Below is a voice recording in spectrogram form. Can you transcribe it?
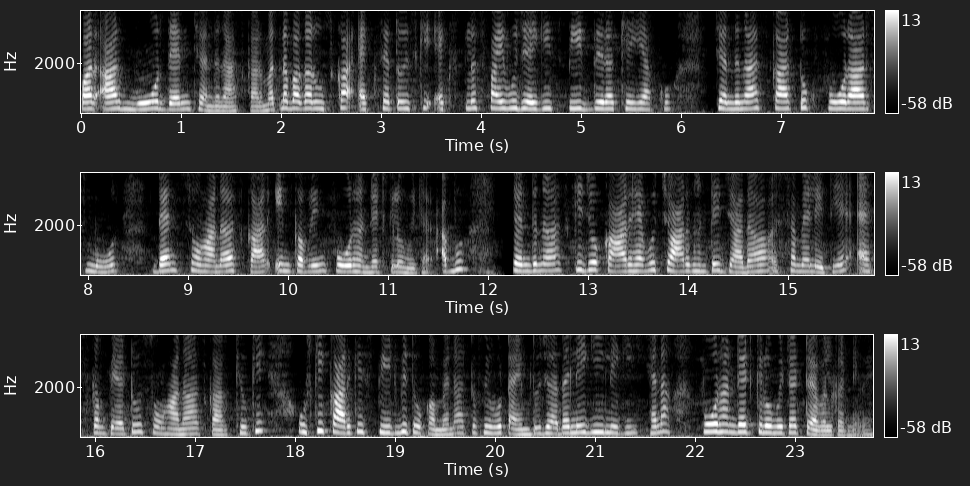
per hour more than Chandana's car मतलब अगर उसका एक्स है तो इसकी एक्स प्लस फाइव हो जाएगी। स्पीड दे रखी है आपको। Chandana's car took four hours more than Sohana's car in covering four hundred kilometre अब चंदनास की जो कार है, वो चार घंटे ज़्यादा समय लेती है as compare to Sohana's car क्योंकि उसकी कार की स्पीड भी तो कम है ना तो फिर वो टाइम तो ज़्यादा लेगी ही लेगी, है ना 400 किलोमीटर ट्रेवल करने में।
